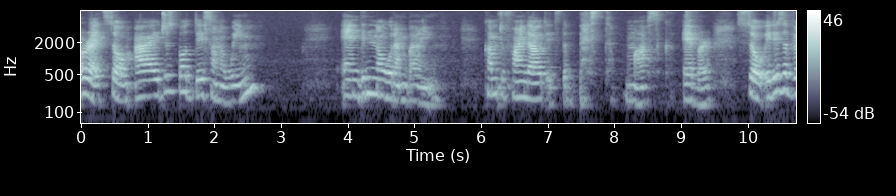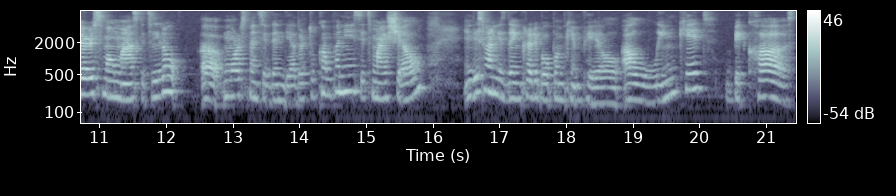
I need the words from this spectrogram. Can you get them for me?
Alright, so I just bought this on a whim and didn't know what I'm buying. Come to find out it's the best mask ever. So it is a very small mask. It's a little uh, more expensive than the other two companies. It's MyChelle and this one is the incredible pumpkin peel i'll link it because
